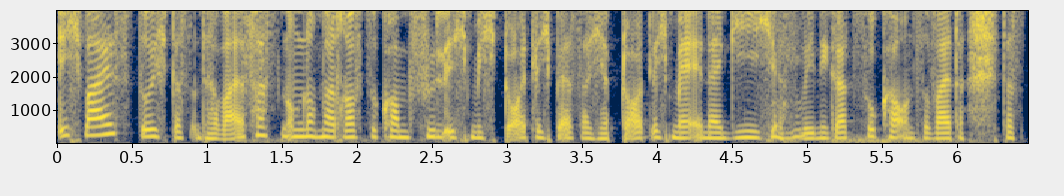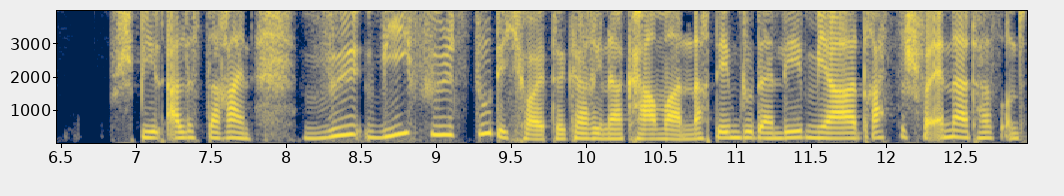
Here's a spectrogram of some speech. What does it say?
ich weiß, durch das Intervallfasten, um nochmal drauf zu kommen, fühle ich mich deutlich besser. Ich habe deutlich mehr Energie, ich mhm. esse weniger Zucker und so weiter. Das spielt alles da rein. Wie, wie fühlst du dich heute, Karina Kamann, nachdem du dein Leben ja drastisch verändert hast und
